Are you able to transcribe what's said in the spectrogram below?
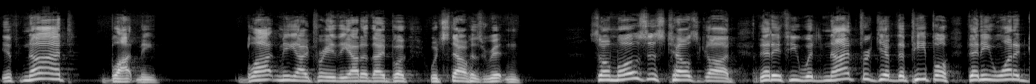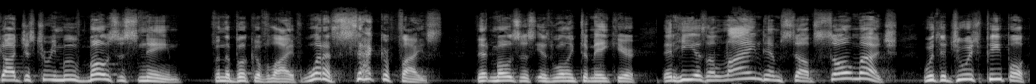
if not, blot me. Blot me, I pray thee, out of thy book which thou hast written. So Moses tells God that if he would not forgive the people, then he wanted God just to remove Moses' name from the book of life. What a sacrifice that Moses is willing to make here, that he has aligned himself so much with the Jewish people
